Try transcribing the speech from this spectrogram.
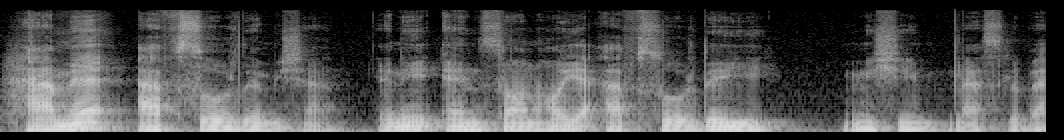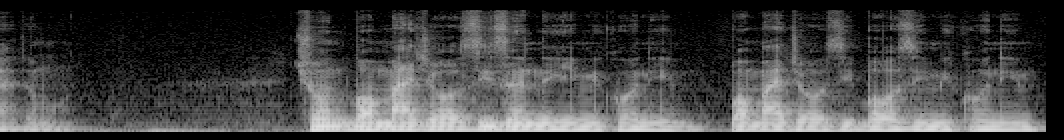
همه افسرده میشن. یعنی انسانهای افسرده میشیم نسل بعدمون. چون با مجازی زندگی می‌کنیم با مجازی بازی می‌کنیم.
